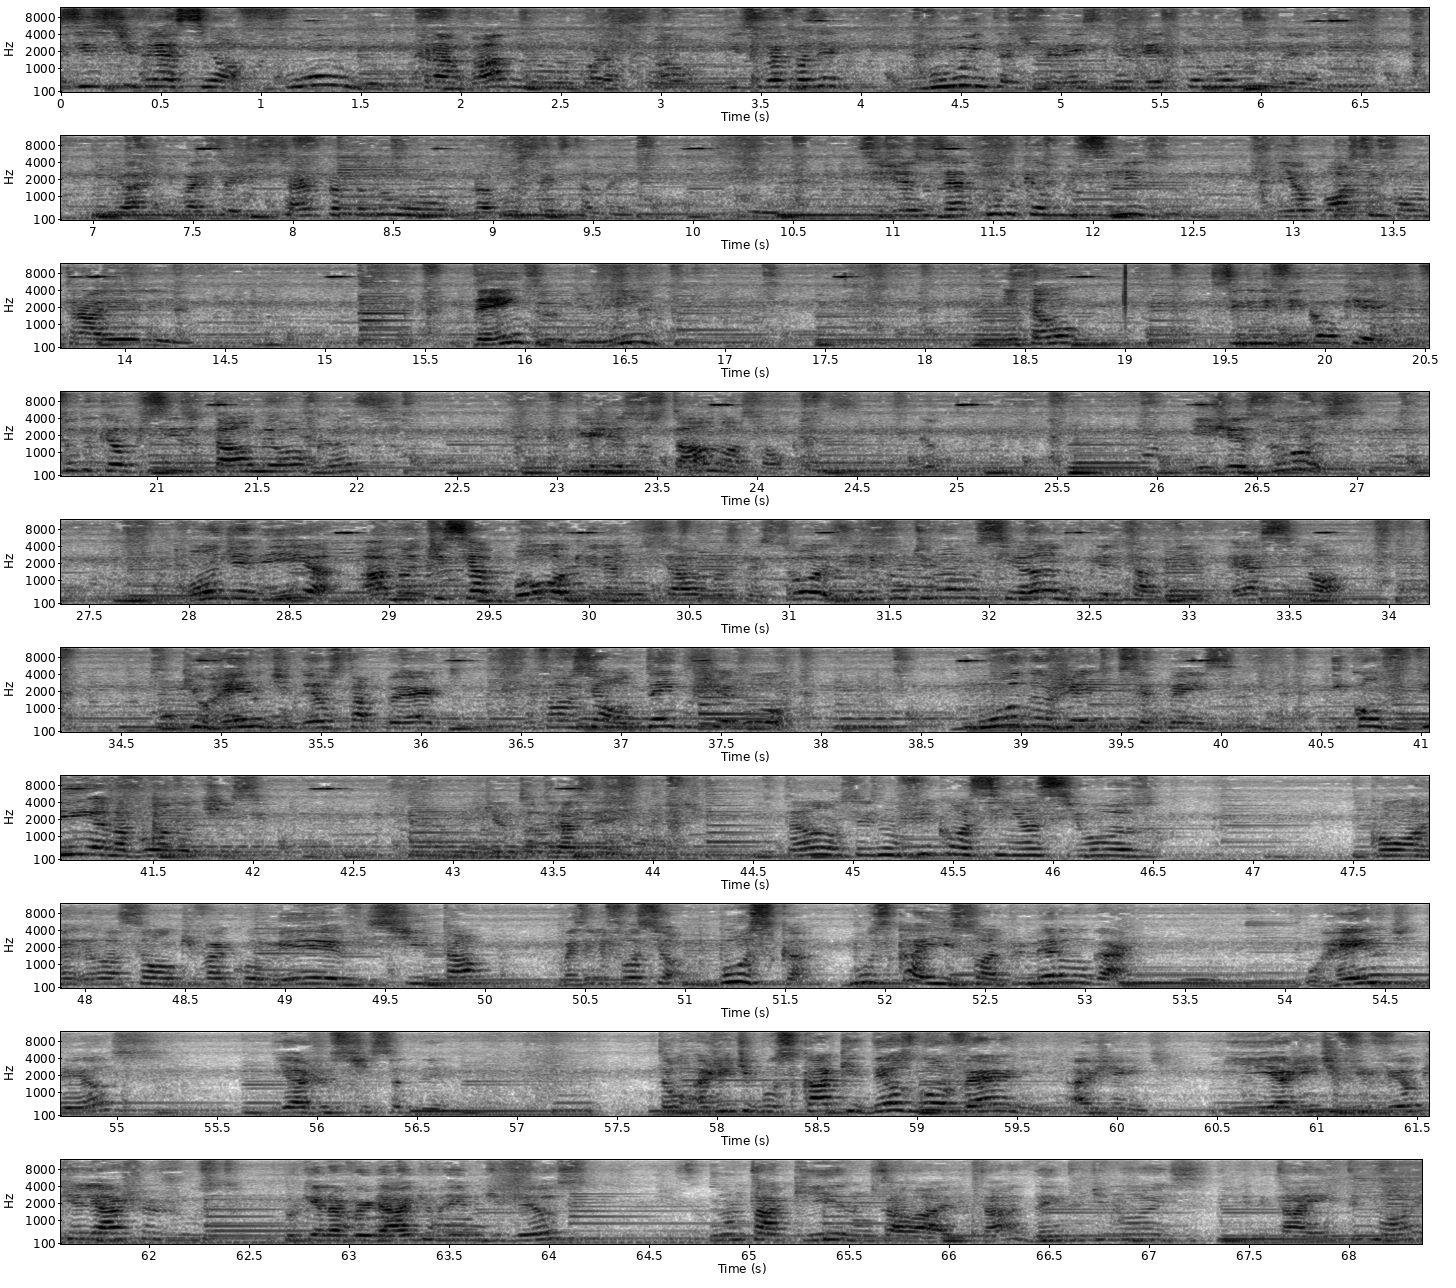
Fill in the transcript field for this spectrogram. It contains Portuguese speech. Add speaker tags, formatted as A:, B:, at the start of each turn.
A: tiver assim, ó, fundo, cravado no meu coração, isso vai fazer muita diferença no jeito que eu vou viver. E eu acho que vai ser serve para todo mundo, para vocês também. Se Jesus é tudo que eu preciso e eu posso encontrar Ele dentro de mim, então significa o quê? Que tudo que eu preciso está ao meu alcance. Porque Jesus está ao nosso alcance, entendeu? E Jesus, onde ele ia, a notícia boa que ele anunciava para as pessoas, e ele continua anunciando porque ele está vivo, é assim, ó, que o reino de Deus está perto. Ele fala assim, ó, o tempo chegou, muda o jeito que você pensa e confia na boa notícia que eu estou trazendo. Então, vocês não ficam assim ansiosos com relação ao que vai comer, vestir e tal. Mas ele falou assim, ó, busca, busca isso, ó, em primeiro lugar. O reino de Deus e a justiça dele. Então, a gente buscar que Deus governe a gente. E a gente viver o que ele acha justo. Porque, na verdade, o reino de Deus não está aqui, não está lá. Ele está dentro de nós. Ele está entre nós.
